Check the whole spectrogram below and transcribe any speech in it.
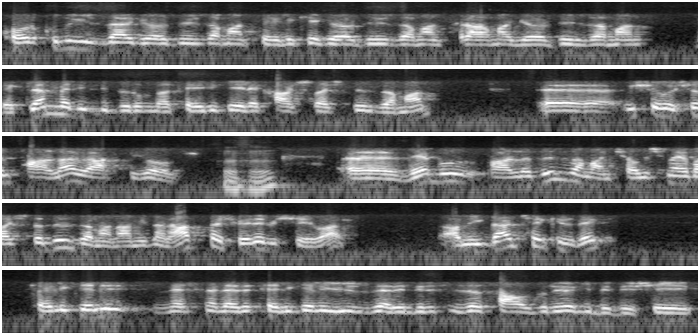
korkulu yüzler gördüğü zaman, tehlike gördüğü zaman, travma gördüğü zaman, beklenmedik bir durumda tehlikeyle karşılaştığı zaman e, ışıl ışıl parlar ve aktive olur. Hı hı. Ee, ve bu parladığı zaman çalışmaya başladığı zaman amigdal hatta şöyle bir şey var. Amigdal çekirdek tehlikeli nesneleri, tehlikeli yüzleri biri size saldırıyor gibi bir şeyi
